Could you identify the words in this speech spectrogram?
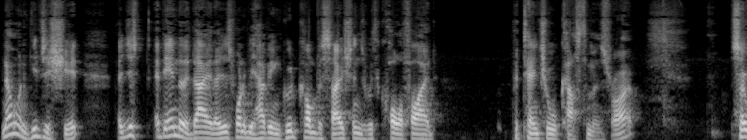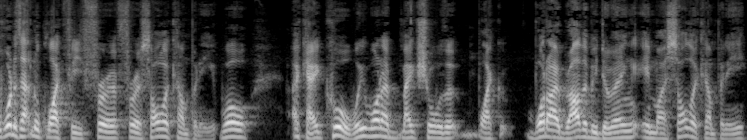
No one gives a shit. They just, at the end of the day, they just want to be having good conversations with qualified potential customers, right? So what does that look like for, for, for a solar company? Well, okay, cool. We want to make sure that like what I'd rather be doing in my solar company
